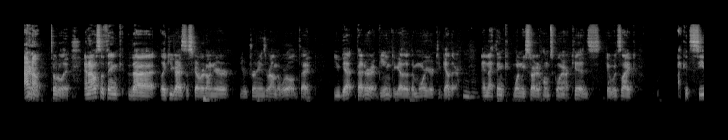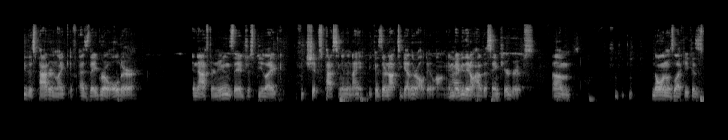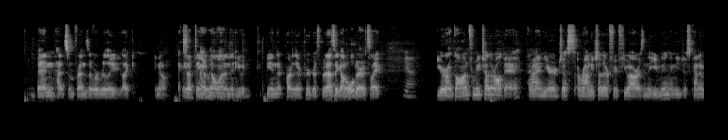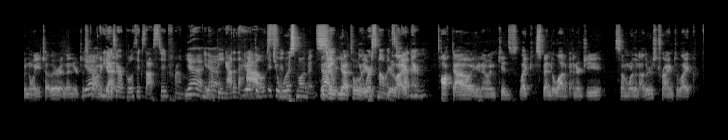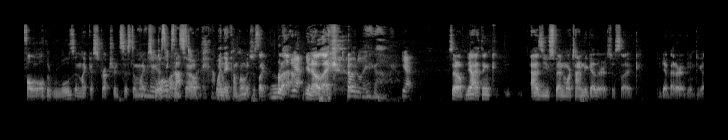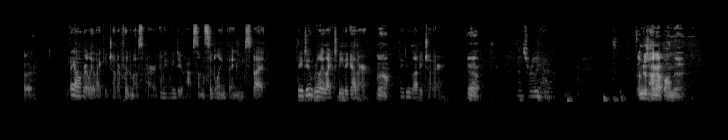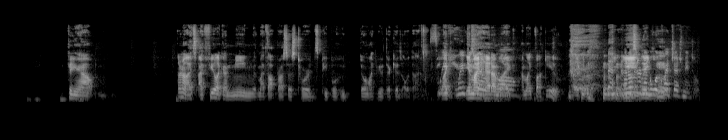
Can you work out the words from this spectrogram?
I don't know. Totally. And I also think that like you guys discovered on your your journeys around the world that you get better at being together the more you're together. Mhm. And I think when we started homeschooling our kids, it was like I could see this pattern like if as they grow older in the afternoons they'd just be like ships passing in the night because they're not together all day long and maybe they don't have the same peer groups. Um, Nolan was lucky because Ben had some friends that were really like, you know, accepting of Nolan, him. and then he would be in their part of their peer groups. But as they got older, it's like Yeah. You're gone from each other all day, and Right. then you're just around each other for a few hours in the evening, and you just kind of annoy each other, and then you're just Yeah. gone And you again. guys are both exhausted from Yeah, you know being out of the You're at, house. the, at your worst moments. It's Right. your- yeah, totally. Your worst you're, moments you're like together. Mhm. talked out, you know, and kids like spend a lot of energy, some more than others, trying to like follow all the rules in like a structured system like then school. just And so when they come when they home. come home, it's just like, blah, Yeah. you know, like. Totally. Yeah. So yeah, I think as you spend more time together, it's just like you get better at being together. They all really like each other for the most part. I mean, we do have some sibling things, but they do really like to be together. Yeah. They do love each other. Yeah. That's really Yeah. cool. I'm just hung up on the figuring out. I don't know. I, I feel like I'm mean with my thought process towards people who don't like to be with their kids all the time. Same Like. We've in my real- head, I'm like, I'm like, fuck you. Like, And you- also remember, we're quite judgmental.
